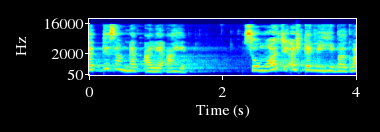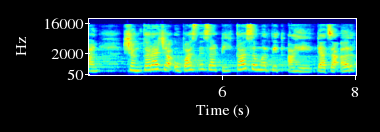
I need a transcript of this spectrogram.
तथ्य सांगण्यात आले आहेत. सोमवारची अष्टमी ही भगवान शंकराच्या उपासनेसाठी का समर्पित आहे? त्याचा अर्थ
